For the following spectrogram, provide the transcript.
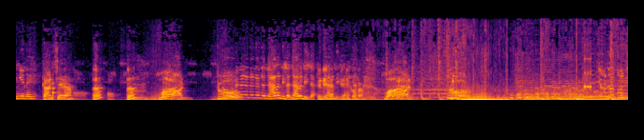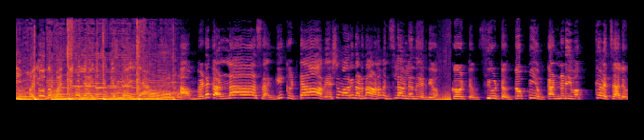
എങ്ങനെ? കാണിച്ചു തരാം. ഞാനില്ല ഞാനില്ല? അയ്യോ ഒന്നും പറ്റിയതല്ല. അമ്പടെ കള്ള സംഖ്യ കുട്ട വേഷം മാറി നടന്ന ആളെ മനസ്സിലാവില്ല എന്ന് കരുതിയോ? കോട്ടും സ്യൂട്ടും തൊപ്പിയും കണ്ണടയും ഒക്കെ വെച്ചാലും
